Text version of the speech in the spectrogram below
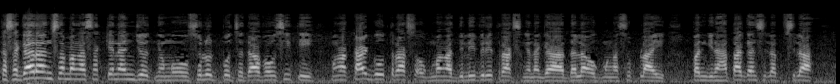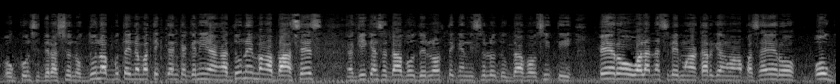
kasagaran sa mga sakyanan jud nga mosulod pod sa Davao City, mga cargo trucks o mga delivery trucks nga nagadala og mga supply pan ginahatagan sila sila og konsiderasyon og dunay butay na matikdan kaganiya nga dunay mga buses nga gikan sa Davao del Norte nga nisulod og Davao City pero wala na sila mga kargang mga pasahero og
